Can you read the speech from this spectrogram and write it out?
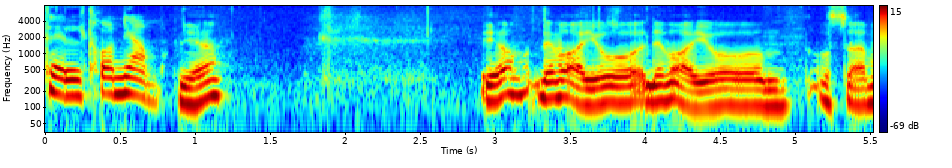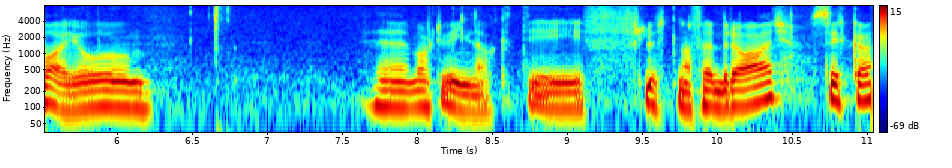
til Trondheim. Ja. Ja, det var jo Det var jo Også jeg var jo jeg Ble jo innlagt i slutten av februar ca.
